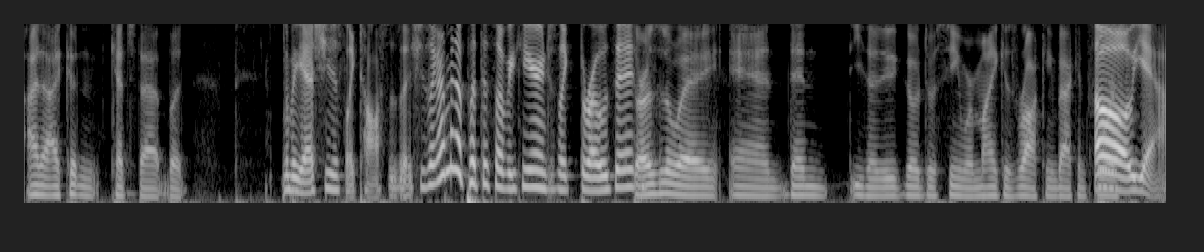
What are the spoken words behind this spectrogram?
I, I couldn't catch that, but But yeah, she just like tosses it. She's like, I'm gonna put this over here and just like throws it. throws it away, and then you know they go to a scene where Mike is rocking back and forth. oh yeah.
